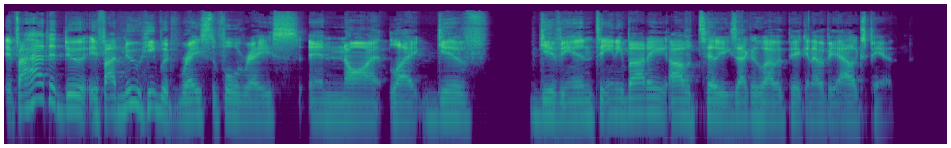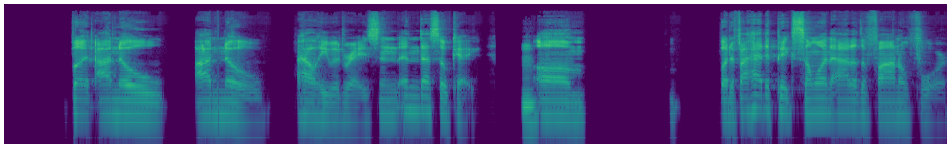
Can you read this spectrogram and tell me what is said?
if I had to do it, if I knew he would race the full race and not like give give in to anybody, I would tell you exactly who I would pick, and that would be Alex Penn. But I know, I know how he would race, and and that's okay. Mm. Um, but if I had to pick someone out of the final four,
